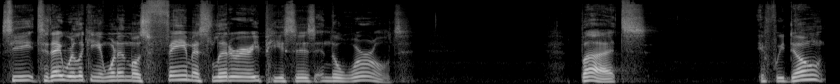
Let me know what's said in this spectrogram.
See, today we're looking at one of the most famous literary pieces in the world. But if we don't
